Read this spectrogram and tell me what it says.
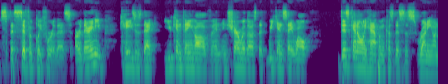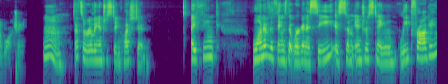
specifically for this. Are there any cases that you can think of and, and share with us that we can say, well, this can only happen because this is running on a blockchain? Mm, that's a really interesting question. I think one of the things that we're going to see is some interesting leapfrogging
